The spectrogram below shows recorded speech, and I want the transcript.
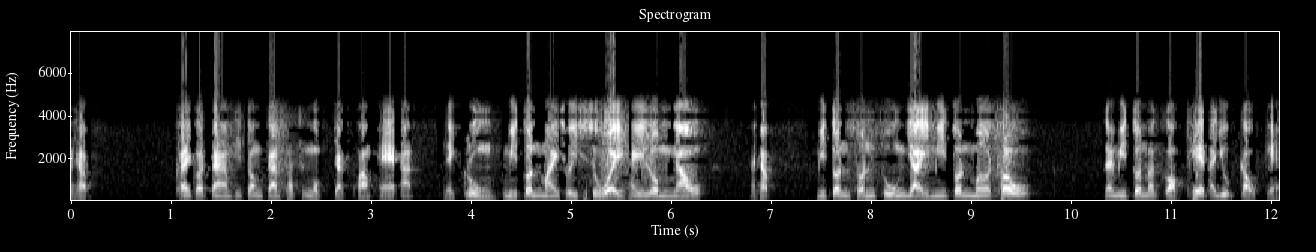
นะครับ ใครก็ตามที่ต้องการพักสงบจากความแออัด ในกรุง มีต้นไม้สวยๆให้ร่มเงานะครับ มีต้นสนสูงใหญ่ มีต้นเมอร์เทลและมีต้นมะกอกเทศอายุเก่าแก่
